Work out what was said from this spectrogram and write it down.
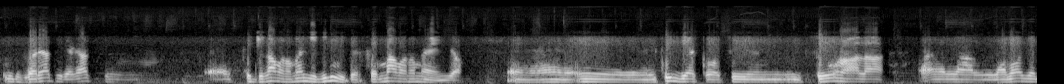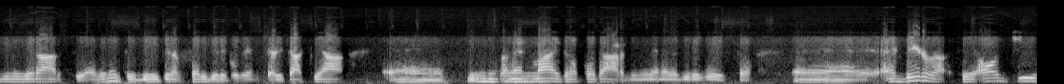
svariati ragazzi eh, che giocavano meglio di lui, performavano meglio. Eh, quindi ecco, se, se uno ha la, la, la, voglia di migliorarsi, ovviamente deve tirare fuori delle potenzialità che ha, eh, non è mai troppo tardi, mi viene da dire questo. Eh, è vero che oggi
